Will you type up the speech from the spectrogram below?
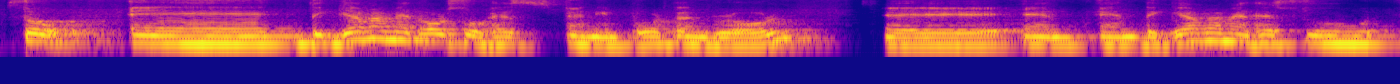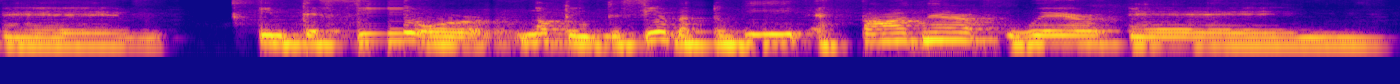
So, uh, the government also has an important role, uh, and and the government has to. Um, interfere or not to interfere, but to be a partner where um,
